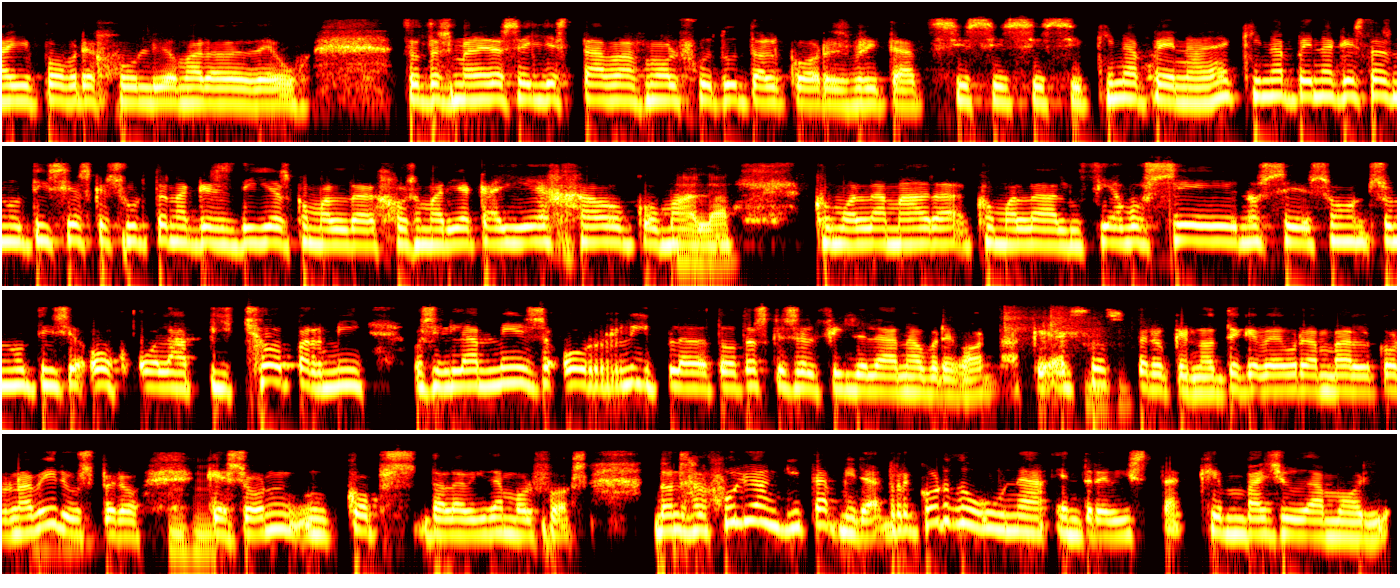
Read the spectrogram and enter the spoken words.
Ai, pobre Julio, mare de Déu. De totes maneres, ell estava molt fotut del cor, és veritat. Sí, sí, sí, sí. Quina pena, eh? Quina pena aquestes notícies que surten aquests dies, com el de José María Calleja o com a la, com a la, mare, com a la Lucía Bosé, no sé, són, són notícies... O, o la pitjor per mi, o sigui, la més horrible de totes, que és el fill de l'Anna Obregón. Que això espero que no té que veure amb el coronavirus, però uh -huh. que són cops de la vida molt forts. Doncs el Julio Anguita, mira, recordo una entrevista que em va ajudar ajudar molt,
